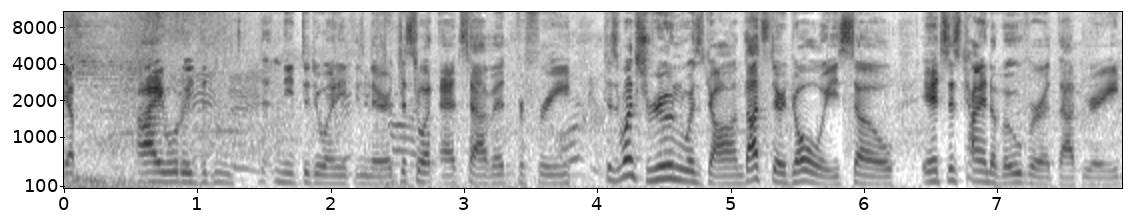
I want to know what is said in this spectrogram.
Yep. I really didn't need to do anything there. Just let Eds have it for free. Because once Rune was gone, that's their goalie, so it's just kind of over at that rate.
